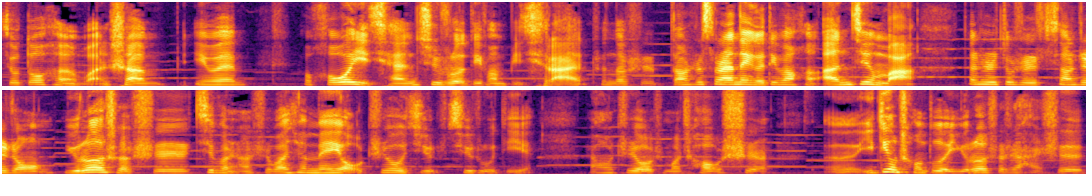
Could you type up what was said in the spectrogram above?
就都很完善，因为和我以前居住的地方比起来，真的是当时虽然那个地方很安静吧。但是就是像这种娱乐设施，基本上是完全没有，只有居居住地，然后只有什么超市，呃，一定程度的娱乐设施还是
